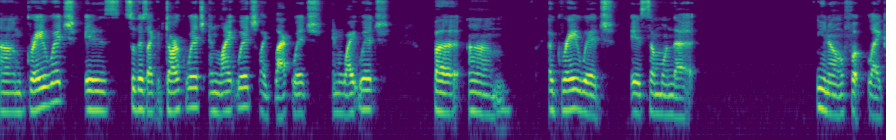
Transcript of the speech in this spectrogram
Um, gray witch is so there's like dark witch and light witch, like black witch and white witch. But um, a gray witch is someone that you know, foot like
